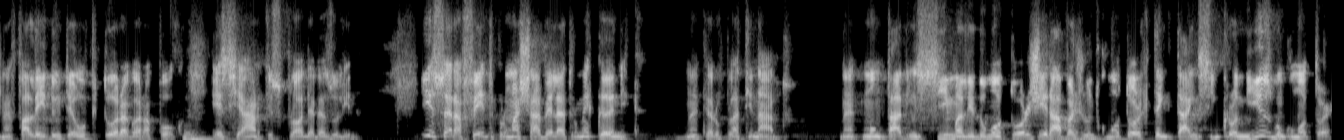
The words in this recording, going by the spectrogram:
Né? Falei do interruptor agora há pouco. Sim. Esse arco explode a gasolina. Isso era feito por uma chave eletromecânica, né? que era o platinado né, montado em cima ali do motor, girava junto com o motor, que tem que estar em sincronismo com o motor.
